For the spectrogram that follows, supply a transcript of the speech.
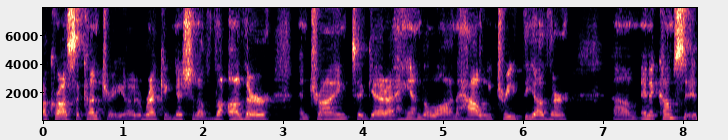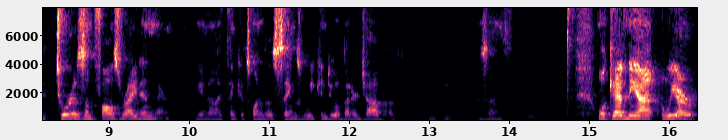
across the country, a recognition of the other and trying to get a handle on how we treat the other. Um, and it comes, it, tourism falls right in there you know, I think it's one of those things we can do a better job of. Mm-hmm. So, well, Kevney, uh, we are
